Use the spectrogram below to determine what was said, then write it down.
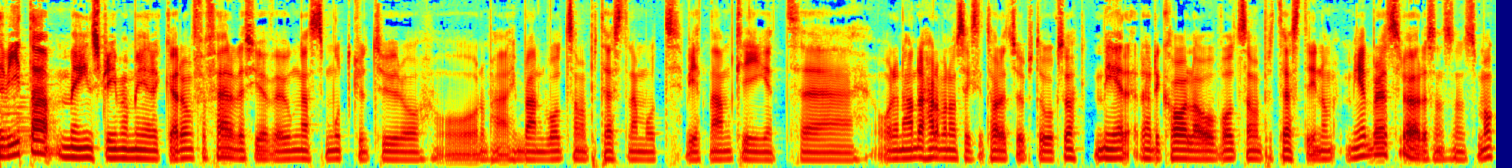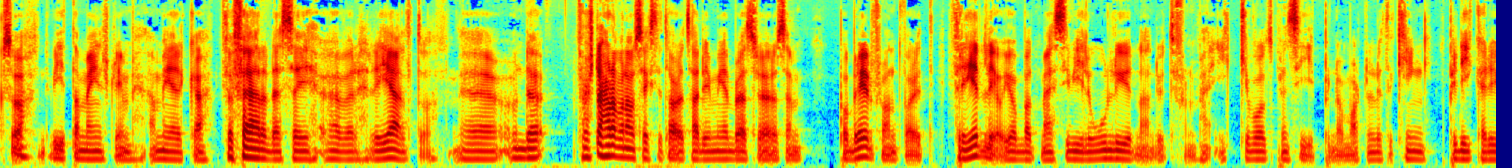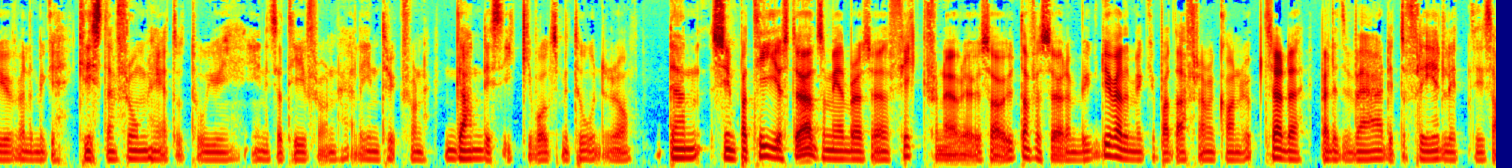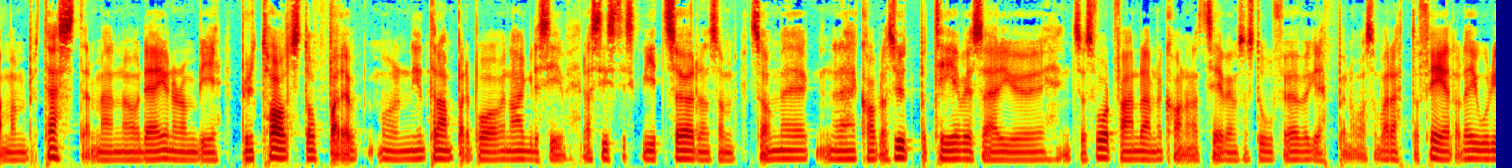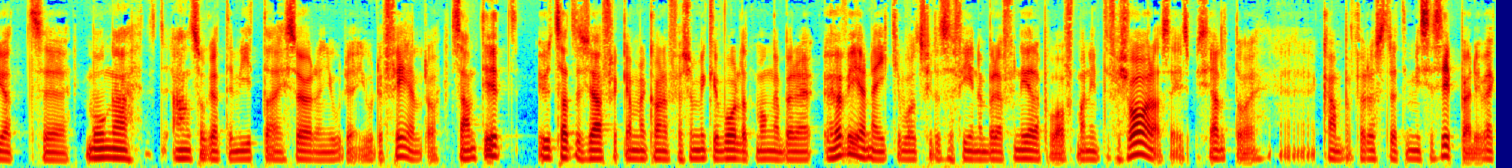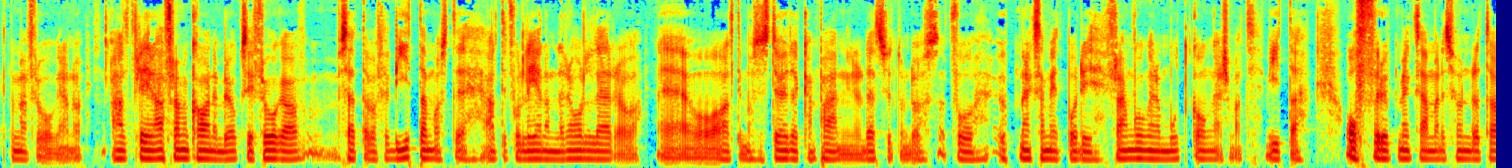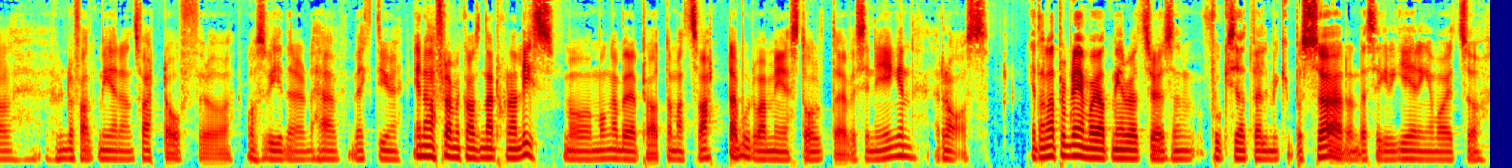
Det vita mainstream Amerika, de förfärades ju över ungas motkultur och, och de här ibland våldsamma protesterna mot Vietnamkriget. Eh, och den andra halvan av 60-talet så uppstod också mer radikala och våldsamma protester inom medborgarrättsrörelsen som, som också det vita mainstream Amerika förfärade sig över rejält. Då. Eh, under första halvan av 60-talet så hade ju medborgarrättsrörelsen på bred front varit fredlig och jobbat med civil olydnad utifrån de här icke-våldsprinciperna. Martin Luther King predikade ju väldigt mycket kristen fromhet och tog ju initiativ från, eller intryck från Gandhis icke-våldsmetoder den sympati och stöd som medborgarrörelsen fick från övriga USA utanför södern byggde ju väldigt mycket på att afroamerikaner uppträdde väldigt värdigt och fredligt i samband med protester. Men och det är ju när de blir brutalt stoppade och nedtrampade på av en aggressiv rasistisk vit södern som, som eh, när det här kablas ut på tv så är det ju inte så svårt för andra amerikaner att se vem som stod för övergreppen och vad som var rätt och fel. Och det gjorde ju att eh, många ansåg att den vita i södern gjorde, gjorde fel. Då. Samtidigt utsattes ju afroamerikaner för så mycket våld att många började överge den här icke-våldsfilosofin och började fundera på varför man inte försvarar sig. Speciellt då eh, kampen för rösträtt i Mississippi hade ju väckt de här frågorna. Då. Allt fler afroamerikaner började också ifrågasätta varför vita måste alltid få ledande roller och, eh, och alltid måste stödja kampanjen och dessutom då få uppmärksamhet både i framgångar och motgångar som att vita offer uppmärksammades hundratal, hundrafalt mer än svarta offer och, och så vidare. Det här väckte ju en afroamerikansk nationalism rasism och många började prata om att svarta borde vara mer stolta över sin egen ras. Ett annat problem var ju att medborgarrättsrörelsen fokuserat väldigt mycket på södern där segregeringen varit så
